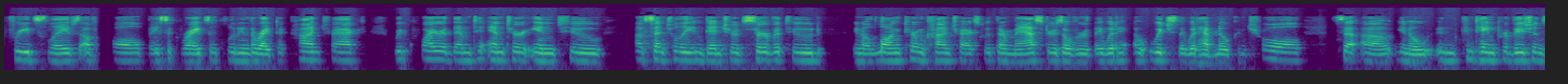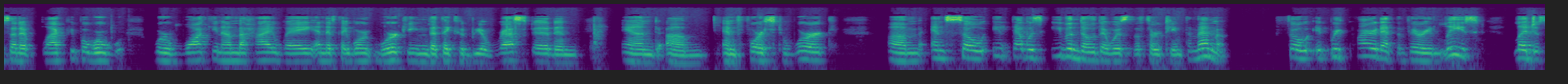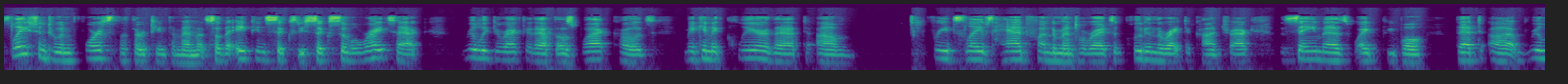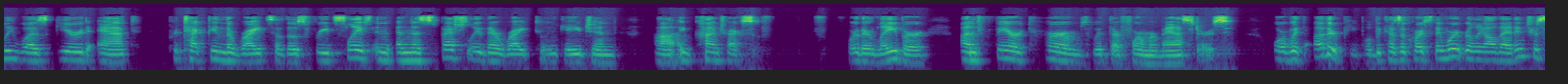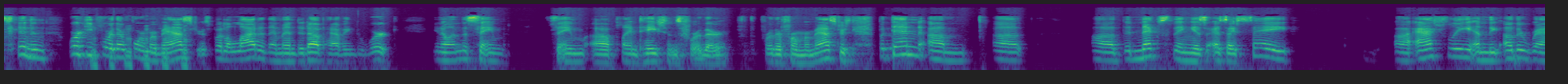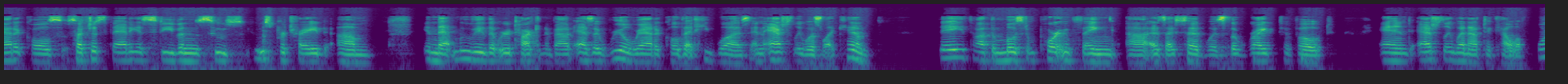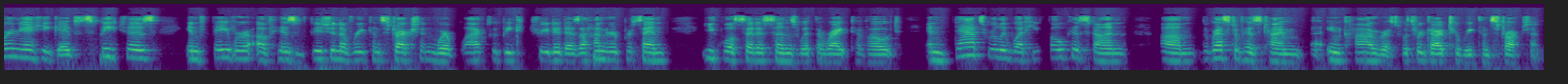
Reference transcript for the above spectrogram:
freed slaves of all basic rights, including the right to contract, required them to enter into essentially indentured servitude, you know, long-term contracts with their masters over they would which they would have no control. Uh, you know, contain provisions that if black people were were walking on the highway and if they weren't working, that they could be arrested and and um, and forced to work. Um, and so it, that was even though there was the 13th Amendment. So it required, at the very least, legislation to enforce the 13th Amendment. So the 1866 Civil Rights Act really directed at those black codes, making it clear that um, freed slaves had fundamental rights, including the right to contract, the same as white people, that uh, really was geared at protecting the rights of those freed slaves and, and especially their right to engage in, uh, in contracts for their labor on fair terms with their former masters or with other people because of course they weren't really all that interested in working for their former masters but a lot of them ended up having to work you know on the same same uh, plantations for their for their former masters but then um, uh, uh, the next thing is as i say uh, Ashley and the other radicals, such as Thaddeus Stevens, who's who's portrayed um, in that movie that we were talking about as a real radical that he was, and Ashley was like him. They thought the most important thing, uh, as I said, was the right to vote. And Ashley went out to California. He gave speeches in favor of his vision of Reconstruction, where blacks would be treated as 100% equal citizens with the right to vote. And that's really what he focused on um, the rest of his time uh, in Congress with regard to Reconstruction.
